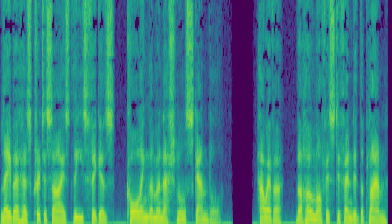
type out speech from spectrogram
Labour has criticised these figures, calling them a national scandal. However, the Home Office defended the plan,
